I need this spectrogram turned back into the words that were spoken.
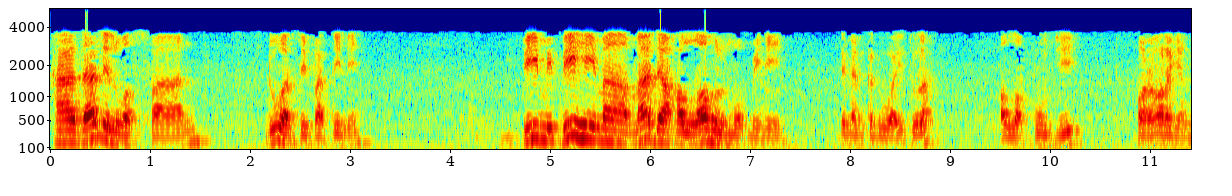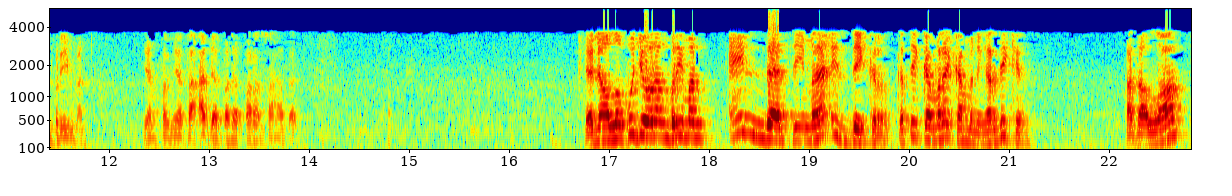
Hadanil wasfan dua sifat ini bihima madahallahul mu'minin. Dengan kedua itulah Allah puji orang-orang yang beriman yang ternyata ada pada para sahabat. Dan Allah puji orang beriman inda sima'iz dzikr ketika mereka mendengar zikir. Kata Allah,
